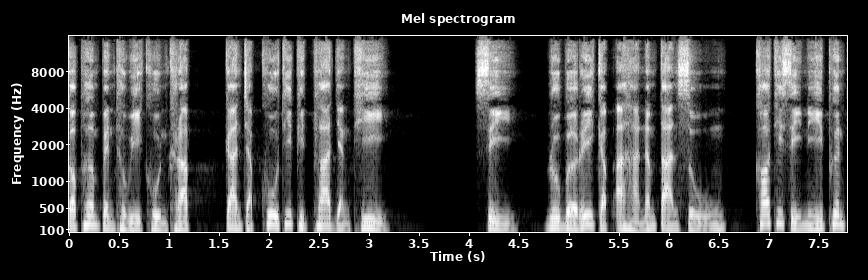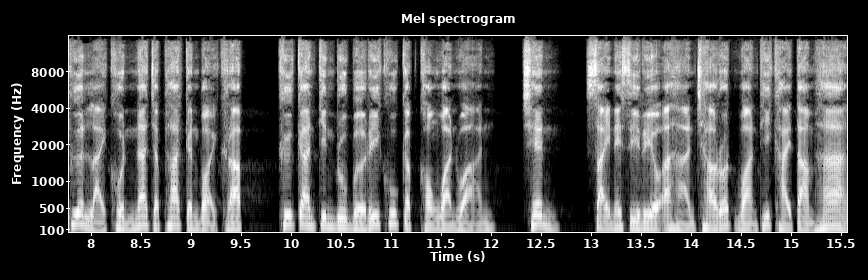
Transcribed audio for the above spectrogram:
ก็เพิ่มเป็นทวีคูณครับ การจับคู่ที่ผิดพลาดอย่างที่ 4. บลูเบอร์รี่กับอาหารน้ำตาลสูง ข้อที่ 4 นี้เพื่อนๆหลายคนน่าจะพลาดกันบ่อยครับ คือการกินบลูเบอร์รี่คู่กับของหวานๆเช่น ใส่ในซีเรียลอาหารชารสหวานที่ขายตามห้าง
